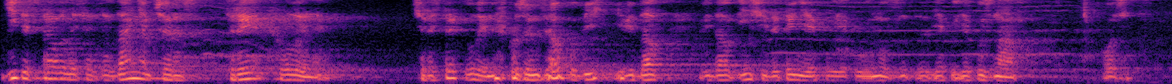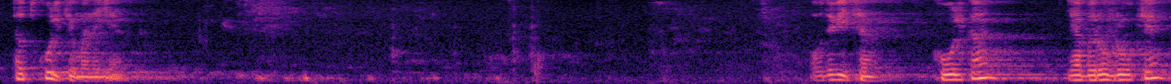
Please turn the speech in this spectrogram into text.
Діти справилися з завданням через три хвилини. Через три хвилини кожен взяв, побіг і віддав, віддав іншій дитині, яку, яку, ну, яку, яку знав. Ось. Тут кульки в мене є. О, дивіться, кулька. Я беру в руки.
